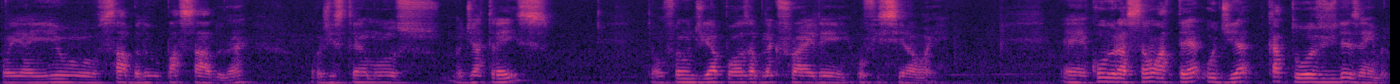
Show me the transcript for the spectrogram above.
foi aí o sábado passado, né? Hoje estamos no dia 3, então foi um dia após a Black Friday oficial aí. É, com duração até o dia 14 de dezembro.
